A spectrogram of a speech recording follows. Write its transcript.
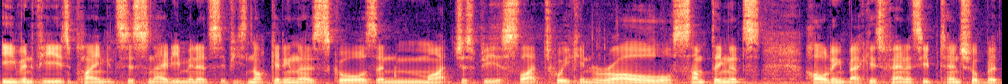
even if he is playing consistent 80 minutes, if he's not getting those scores, then might just be a slight tweak in role or something that's holding back his fantasy potential. But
